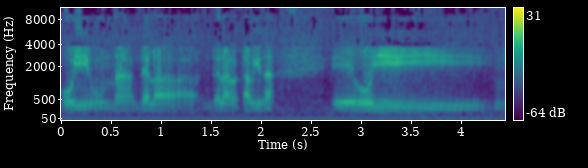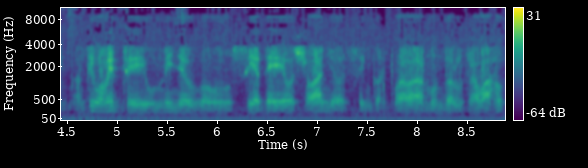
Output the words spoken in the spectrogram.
hoy una de la, de la natalidad. Eh, hoy, antiguamente, un niño con 7, 8 años se incorporaba al mundo del trabajo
